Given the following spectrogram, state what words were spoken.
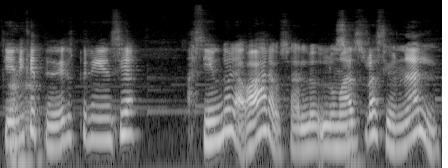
Tiene que tener experiencia haciendo la vara, o sea, lo, más racional.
